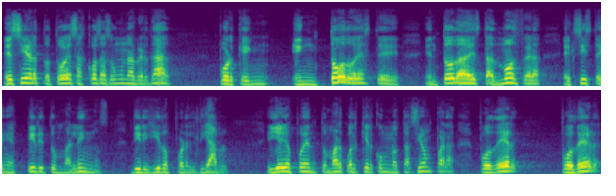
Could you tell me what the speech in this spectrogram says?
Es cierto, todas esas cosas son una verdad, porque en todo este, en toda esta atmósfera existen espíritus malignos dirigidos por el diablo. Y ellos pueden tomar cualquier connotación para poder, poder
